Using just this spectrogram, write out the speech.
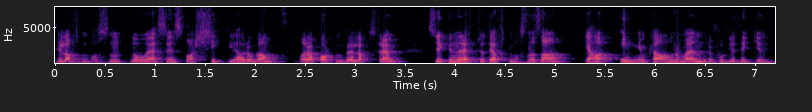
til Aftenposten, noe jeg syns var skikkelig arrogant når rapporten ble lagt frem. Så gikk hun rett ut i Aftenposten og sa jeg har ingen planer om å endre politikken.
